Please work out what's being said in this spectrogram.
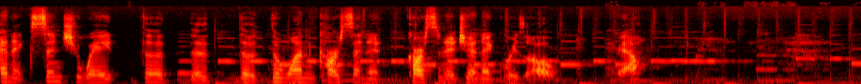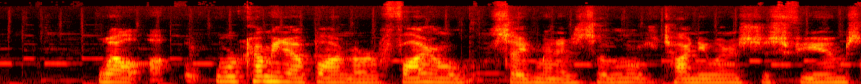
and accentuate the, the, the, the one carcin- carcinogenic result. Yeah. Well, uh, we're coming up on our final segment. It's a little tiny one, it's just fumes.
